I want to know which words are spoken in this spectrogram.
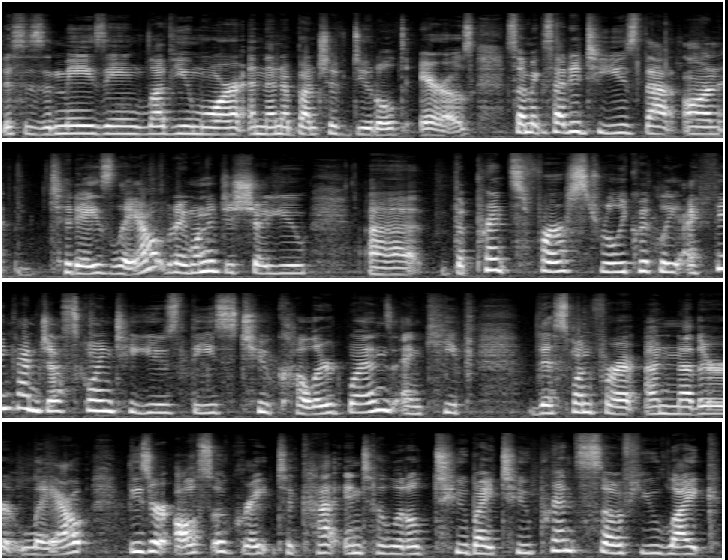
This is amazing. Love you more. And then a bunch of doodled arrows. So I'm excited to use that on today's layout, but I wanted to show you uh, the prints first really quickly. I think I'm just going to use these two colored ones and keep this one for another layout. These are also great to cut into little two by two prints. So if you like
